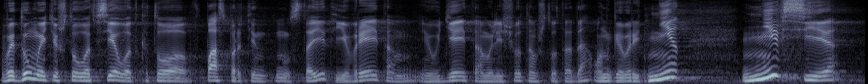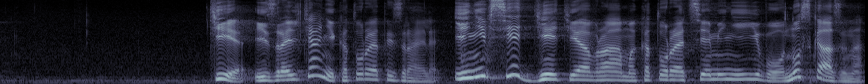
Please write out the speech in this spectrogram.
вы думаете, что вот все, вот, кто в паспорте ну, стоит, еврей, там, иудей там, или еще там что-то, да? Он говорит, нет, не все те израильтяне, которые от Израиля. И не все дети Авраама, которые от семени его. Но сказано,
